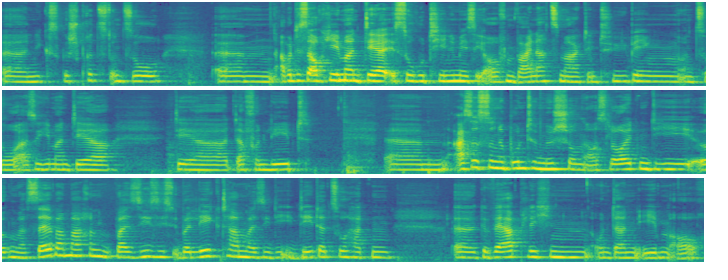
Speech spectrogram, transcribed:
äh, nichts gespritzt und so. Ähm, aber das ist auch jemand, der ist so routinemäßig auf dem Weihnachtsmarkt in Tübingen und so. Also jemand, der, der davon lebt. Ähm, also es ist so eine bunte Mischung aus Leuten, die irgendwas selber machen, weil sie sich überlegt haben, weil sie die Idee dazu hatten, äh, gewerblichen und dann eben auch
